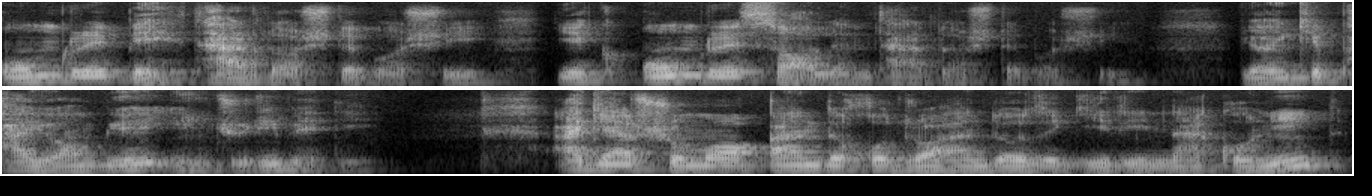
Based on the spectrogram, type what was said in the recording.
عمر بهتر داشته باشی یک عمر سالمتر داشته باشی. یا اینکه پیام بیای اینجوری بدی. اگر شما قند خود را اندازه گیری نکنید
